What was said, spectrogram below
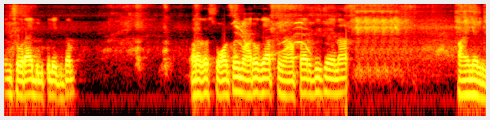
हो रहा है बिल्कुल एकदम। और अगर शॉर्ट पे मारोगे आप तो यहाँ पर भी जो है ना फाइनली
